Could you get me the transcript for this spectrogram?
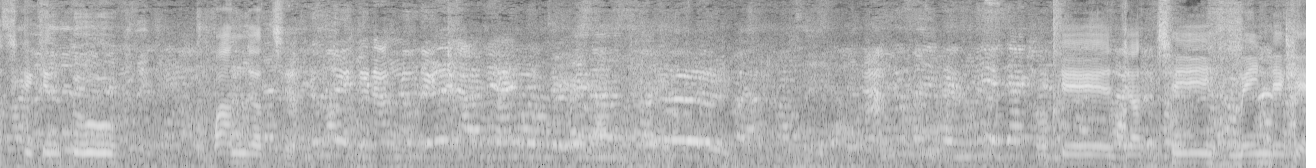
আজকে কিন্তু পান যাচ্ছে। ওকে, যাচ্ছি মেইন ডেকে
